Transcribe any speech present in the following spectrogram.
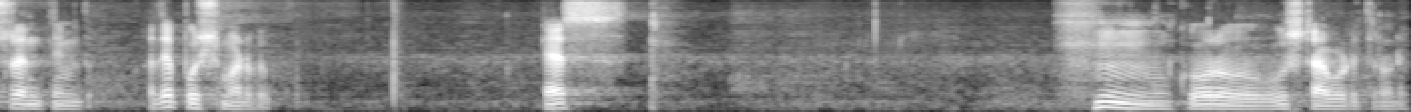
ಸ್ಟ್ರೆಂತ್ ನಿಮ್ಮದು ಅದೇ ಪುಷ್ ಮಾಡಬೇಕು. ಎಸ್ ಹ್ಞೂ ಕೋರು ಊಷ್ಟ ಆಗ್ಬಿಡುತ್ತೆ ನೋಡಿ.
